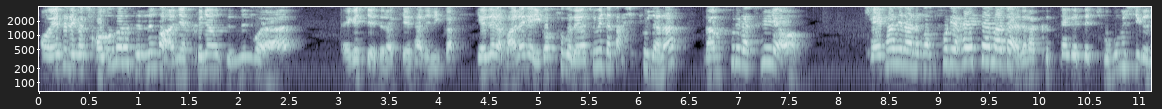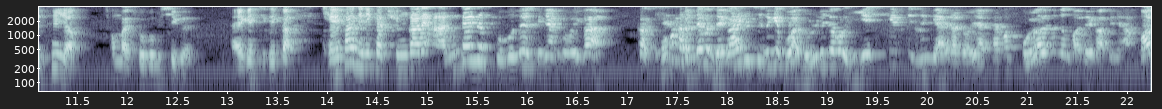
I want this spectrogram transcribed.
어, 얘들아 이거 적으면 듣는 거 아니야. 그냥 듣는 거야. 알겠지 얘들아 계산이니까 얘들아 만약에 이거 풀고 내가 좀 이따 다시 풀잖아? 난 풀이가 틀려. 계산이라는 건 풀이 할 때마다 얘들아 그때그때 조금씩은 틀려. 정말 조금씩은. 알겠지? 그러니까 계산이니까 중간에 안 되는 부분을 그냥 너희가 그러니까 계산 안 되면 내가 해줄 수 있는 게 뭐야? 논리적으로 이해시킬 수 있는 게 아니라 너희한테 한번 보여주는 거야. 내가 그냥 한번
